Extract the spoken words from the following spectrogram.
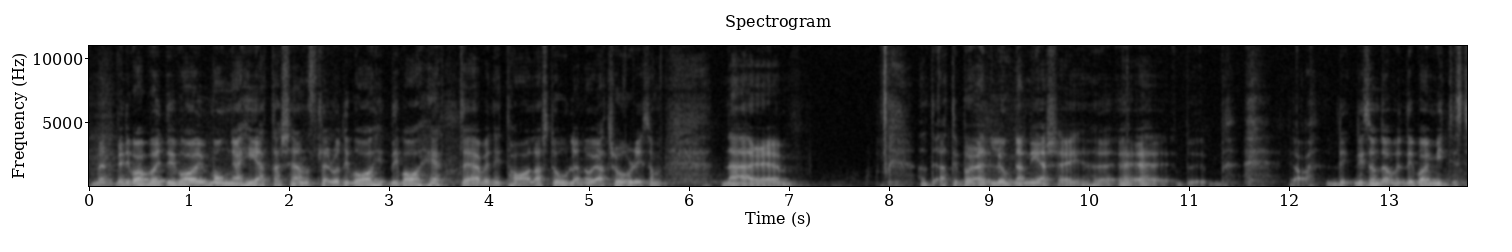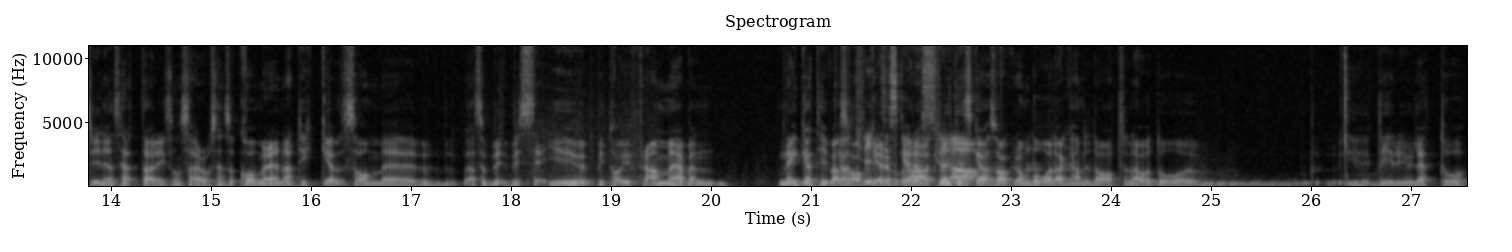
Men, men det, var, det var ju många heta känslor och det var, det var hett även i talarstolen. Och jag tror liksom när... Eh, att det började lugna ner sig. Eh, ja, det, liksom, det var ju mitt i stridens hetta liksom så här, och sen så kommer en artikel som, eh, alltså vi, vi, säger ju, vi tar ju fram även negativa ja, saker, kritiska, ja, kritiska ja. saker om mm. båda kandidaterna och då blir det ju lätt att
